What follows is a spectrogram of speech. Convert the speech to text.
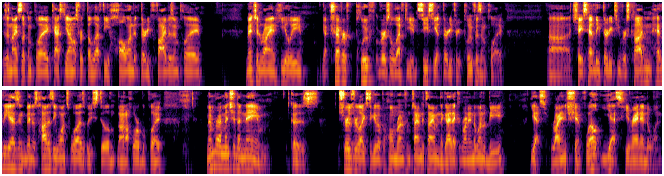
is a nice looking play. Castellanos versus the lefty. Holland at 35 is in play. Mentioned Ryan Healy. Got Trevor Plouffe versus lefty and CC at 33. Plouffe is in play. Uh, Chase Headley, 32 versus Cotton. Headley hasn't been as hot as he once was, but he's still not a horrible play. Remember, I mentioned a name because Scherzer likes to give up a home run from time to time, and the guy that could run into one would be, yes, Ryan Schimpf. Well, yes, he ran into one.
